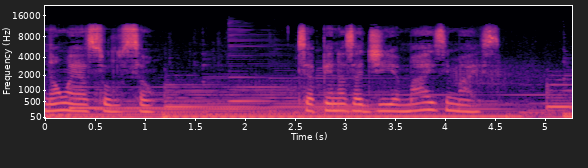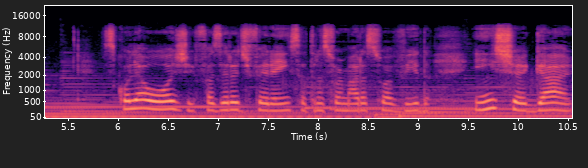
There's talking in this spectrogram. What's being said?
não é a solução. Se apenas adia mais e mais. Escolha hoje fazer a diferença, transformar a sua vida e enxergar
